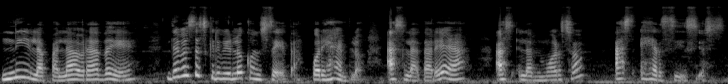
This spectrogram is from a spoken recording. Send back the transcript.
ni la palabra de, debes escribirlo con Z. Por ejemplo, haz la tarea, haz el almuerzo, haz ejercicios.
